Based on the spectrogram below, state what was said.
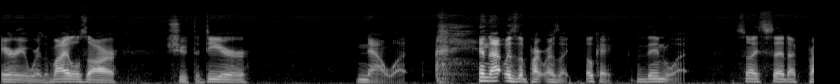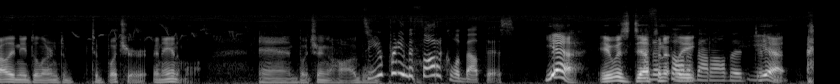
area where the vitals are, shoot the deer. Now what? and that was the part where I was like, okay, then what? So I said I probably need to learn to, to butcher an animal. And butchering a hog. So you're pretty methodical about this. yeah, it was definitely thought about all the different... yeah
